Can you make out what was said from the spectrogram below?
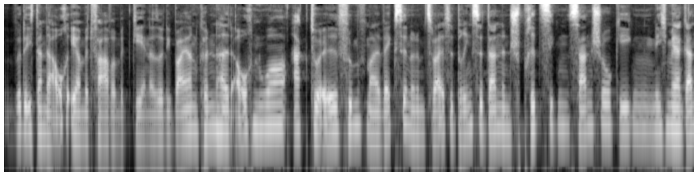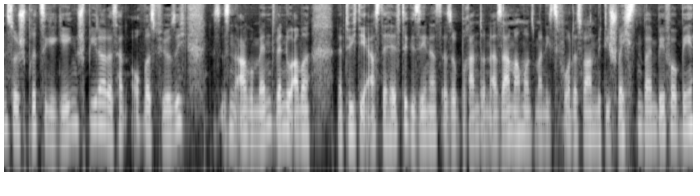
würde ich dann da auch eher mit Favre mitgehen. Also die Bayern können halt auch nur aktuell fünfmal wechseln und im Zweifel bringst du dann einen spritzigen Sancho gegen nicht mehr ganz so spritzige Gegenspieler. Das hat auch was für sich. Das ist ein Argument. Wenn du aber natürlich die erste Hälfte gesehen hast, also Brandt und Azar, machen wir uns mal nichts vor, das waren mit die Schwächsten beim BVB.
